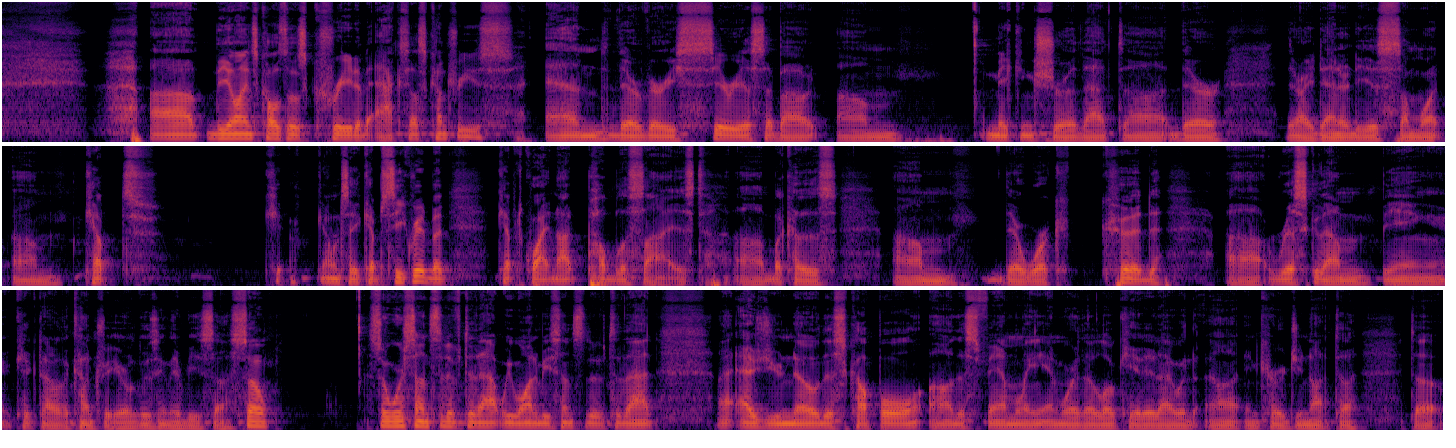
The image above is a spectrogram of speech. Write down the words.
uh, the alliance calls those creative access countries, and they're very serious about um, making sure that uh, their their identity is somewhat um, kept. I won't say kept secret, but kept quiet, not publicized, uh, because um, their work could uh, risk them being kicked out of the country or losing their visa. So. So we're sensitive to that. We want to be sensitive to that. Uh, as you know, this couple, uh, this family, and where they're located, I would uh, encourage you not to to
